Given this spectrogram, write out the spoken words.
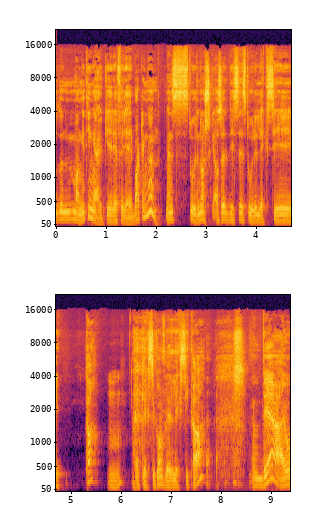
og, mange ting er jo ikke refererbart engang. Mens store norske, altså disse store leksika Mhm. Et leksikon, flere leksika. Det er, jo,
